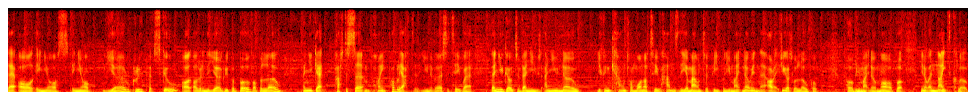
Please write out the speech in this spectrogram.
they're all in your in your year group at school or, or in the year group above or below and you get past a certain point probably after university where then you go to venues and you know you can count on one or two hands the amount of people you might know in there. All right, if you go to a local pub, you mm. might know more, but you know, a nightclub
